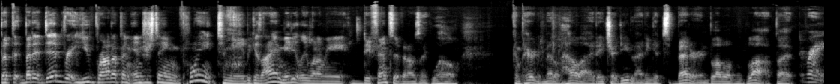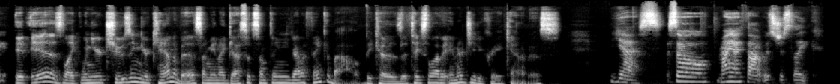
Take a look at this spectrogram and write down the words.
but the, but it did. You brought up an interesting point to me because I immediately went on the defensive and I was like, well, compared to metal halide, HID lighting, it's better and blah blah blah blah. But Right. it is like when you're choosing your cannabis. I mean, I guess it's something you got to think about because it takes a lot of energy to create cannabis. Yes. So my thought was just like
